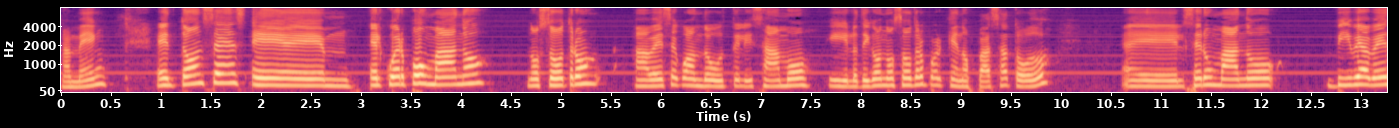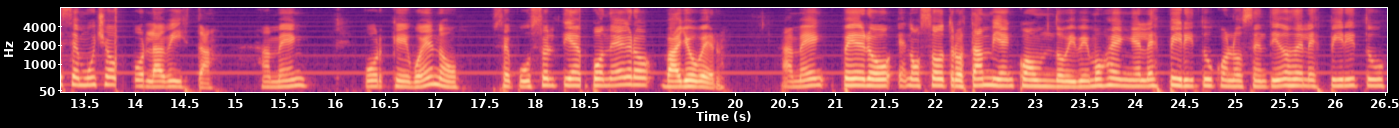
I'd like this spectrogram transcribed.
Amén. Entonces, em, el cuerpo humano, nosotros a veces cuando utilizamos, y lo digo nosotros porque nos pasa a todos, eh, el ser humano vive a veces mucho por la vista. Amén. Porque bueno, se puso el tiempo negro, va a llover. Amén. Pero nosotros también cuando vivimos en el espíritu, con los sentidos del espíritu,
